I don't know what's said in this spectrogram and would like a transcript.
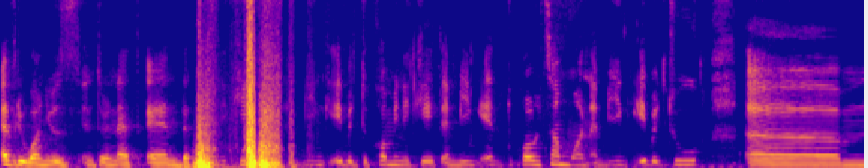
everyone uses internet and the communication and being able to communicate and being able to call someone and being able to um,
